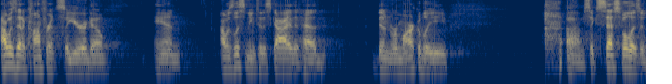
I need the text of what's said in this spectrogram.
I was at a conference a year ago, and I was listening to this guy that had been remarkably um, successful as a,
